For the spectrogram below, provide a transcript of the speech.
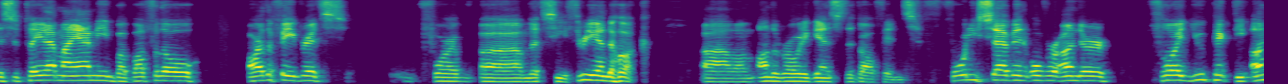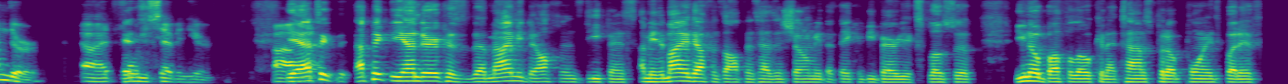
This is played at Miami, but Buffalo are the favorites for um, let's see, three and the hook um, on the road against the Dolphins. 47 over under. Floyd, you picked the under uh, at 47 here. Uh, yeah, I took I picked the under because the Miami Dolphins defense. I mean, the Miami Dolphins offense hasn't shown me that they can be very explosive. You know, Buffalo can at times put up points, but if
